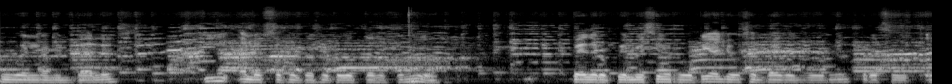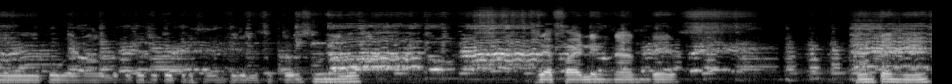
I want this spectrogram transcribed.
gubernamentales y a los secretarios de Estados Unidos. Pedro Pierluisi Urrutia, Joseph Biden Jr., eh, gobernador de Puerto Rico y presidente de los Estados Unidos, Rafael Hernández Montañez,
